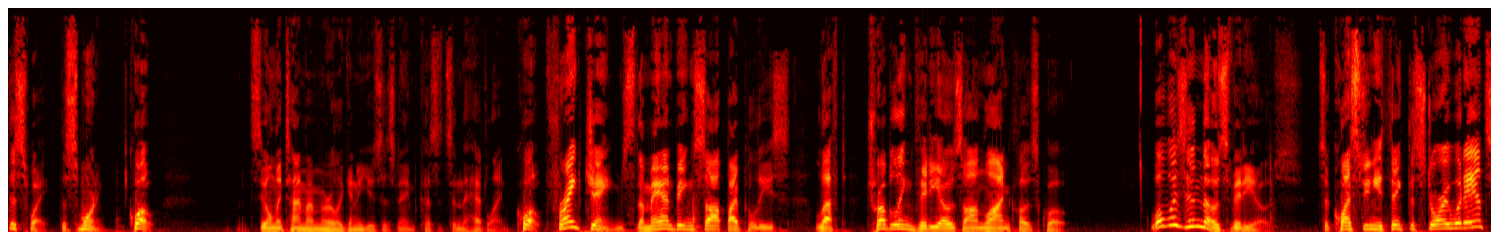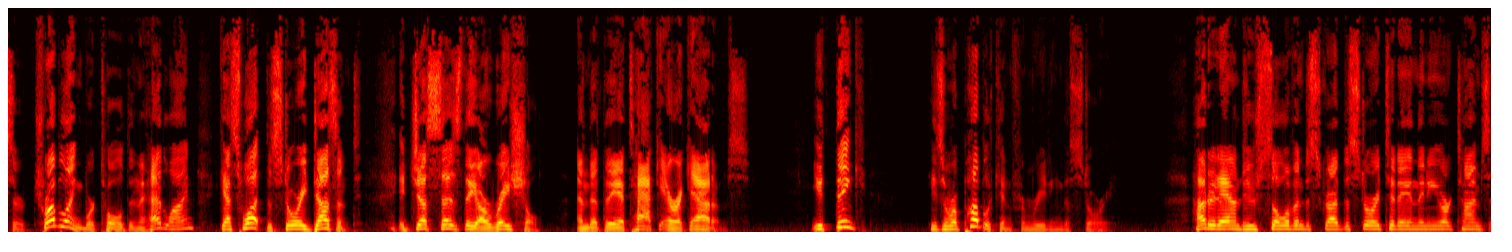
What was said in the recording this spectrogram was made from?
this way, this morning. Quote, it's the only time I'm really going to use his name because it's in the headline. Quote, Frank James, the man being sought by police, left troubling videos online, close quote. What was in those videos? It's a question you think the story would answer. Troubling, we're told in the headline. Guess what? The story doesn't. It just says they are racial and that they attack Eric Adams. You'd think he's a Republican from reading the story. How did Andrew Sullivan describe the story today in the New York Times?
